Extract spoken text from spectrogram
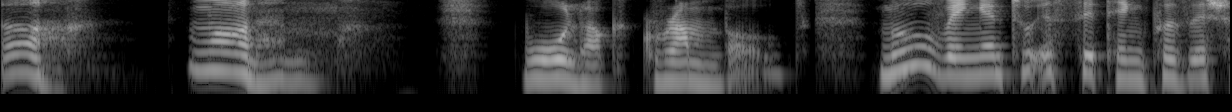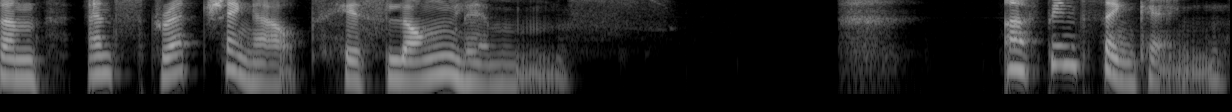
Oh, morning. Warlock grumbled, moving into a sitting position and stretching out his long limbs. I've been thinking.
